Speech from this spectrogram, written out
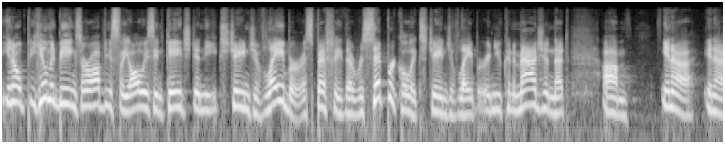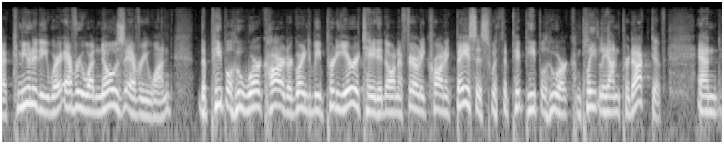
you know, human beings are obviously always engaged in the exchange of labor, especially the reciprocal exchange of labor. And you can imagine that um, in a, in a community where everyone knows everyone, the people who work hard are going to be pretty irritated on a fairly chronic basis with the people who are completely unproductive. And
